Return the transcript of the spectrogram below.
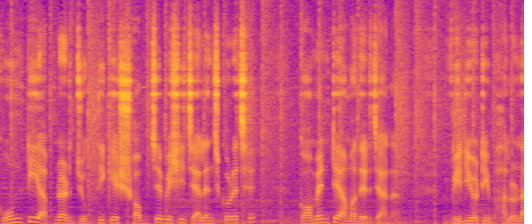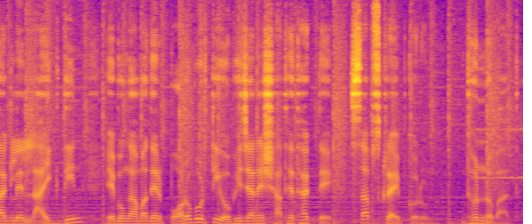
কোনটি আপনার যুক্তিকে সবচেয়ে বেশি চ্যালেঞ্জ করেছে? কমেন্টে আমাদের জানান। ভিডিওটি ভালো লাগলে লাইক দিন এবং আমাদের পরবর্তী অভিযানের সাথে থাকতে সাবস্ক্রাইব করুন। ধন্যবাদ।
